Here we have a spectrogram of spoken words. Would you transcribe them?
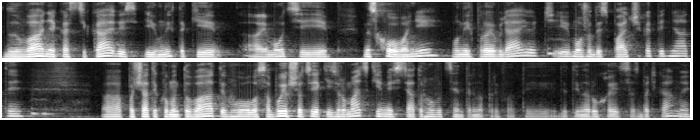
Здивування, якась цікавість, і в них такі емоції не сховані, вони їх проявляють і можуть десь пальчика підняти почати коментувати вголос, або якщо це якісь громадські місця, торговий центр, наприклад, і дитина рухається з батьками,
